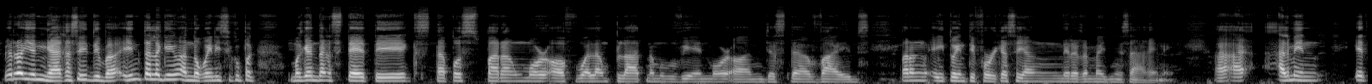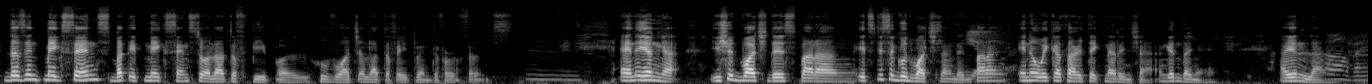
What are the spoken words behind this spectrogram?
Pero yun nga, kasi di ba yun talaga yung ano ko, inisip ko pag magandang aesthetics, tapos parang more of walang plot na movie and more on just the vibes. Parang A24 kasi yung nire-remind niya sa akin eh. Uh, I, I mean, it doesn't make sense, but it makes sense to a lot of people who've watched a lot of A24 films. hmm, And ayun nga, you should watch this parang, it's just a good watch lang din. Yeah. Parang in a way cathartic na rin siya. Ang ganda niya eh. Ayun lang. okay.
